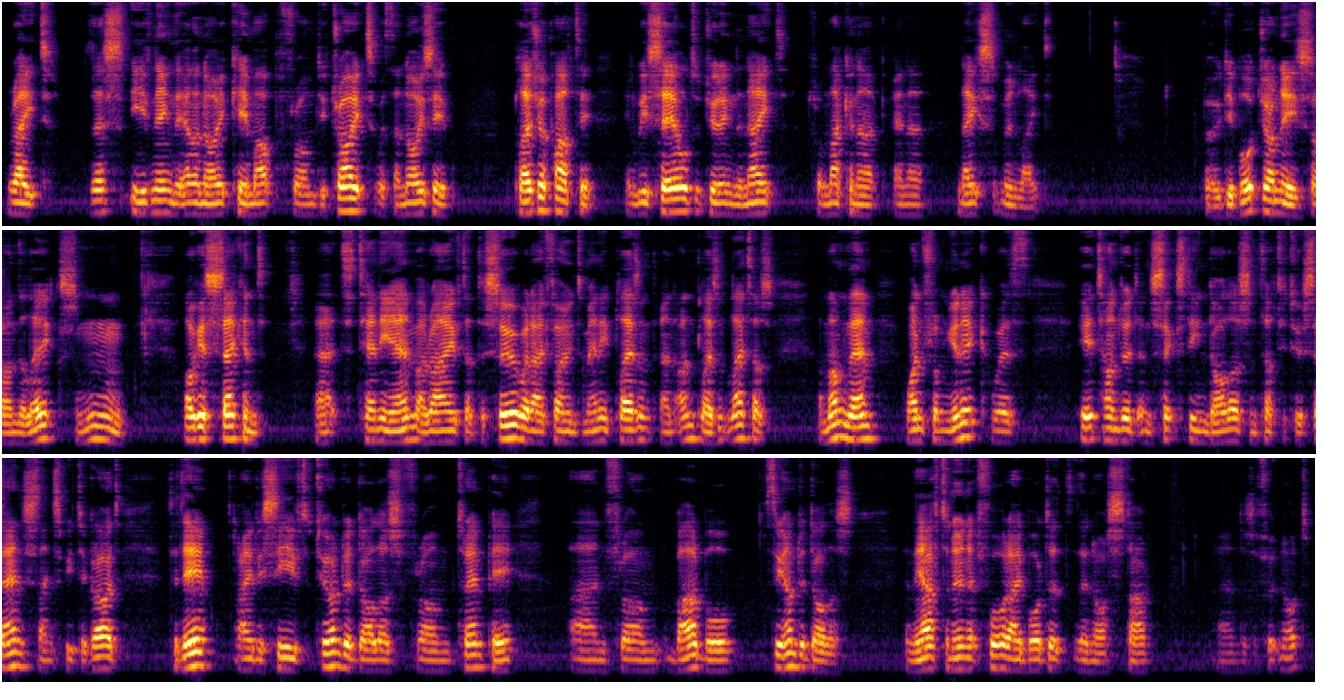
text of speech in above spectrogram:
Right, this evening the Illinois came up from Detroit with a noisy pleasure party, and we sailed during the night from Mackinac in a nice moonlight. Rowdy boat journeys on the lakes. Mm. August 2nd, at 10 a.m., arrived at the Soo where I found many pleasant and unpleasant letters. Among them, one from Munich with $816.32, thanks be to God. Today, I received $200 from Trempe and from Barbeau $300. In the afternoon at 4 I boarded the North Star. And there's a footnote.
